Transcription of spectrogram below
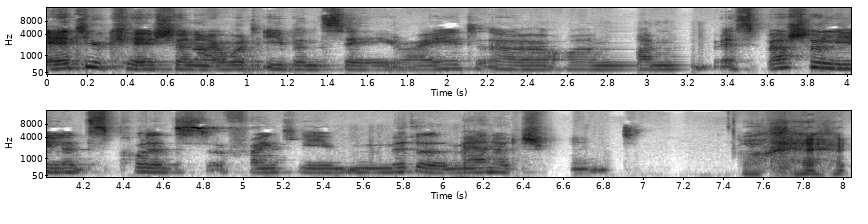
education, I would even say, right? Uh, on, on especially, let's put it frankly, middle management. Okay.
